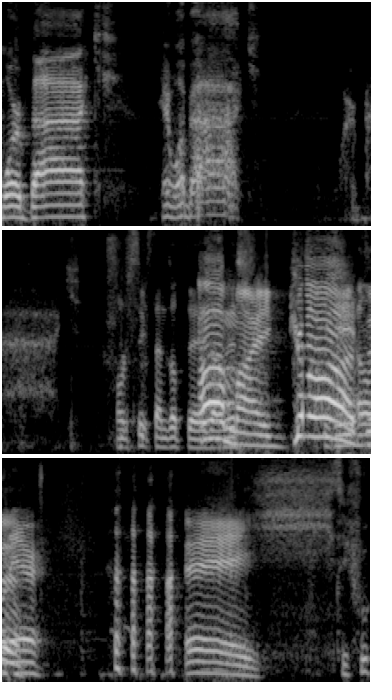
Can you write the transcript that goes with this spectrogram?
And we're back! And we're back! We're back! On le sait que c'est à nous autres. Oh my god! air. Hey! C'est fou.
